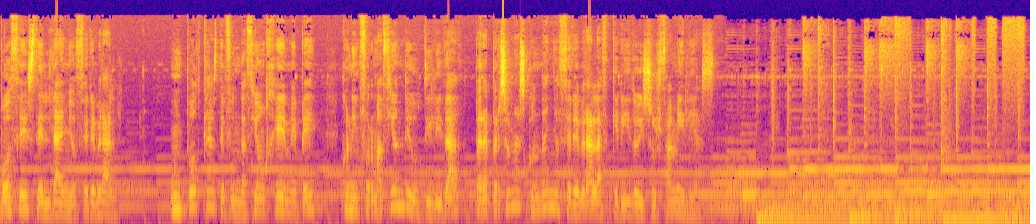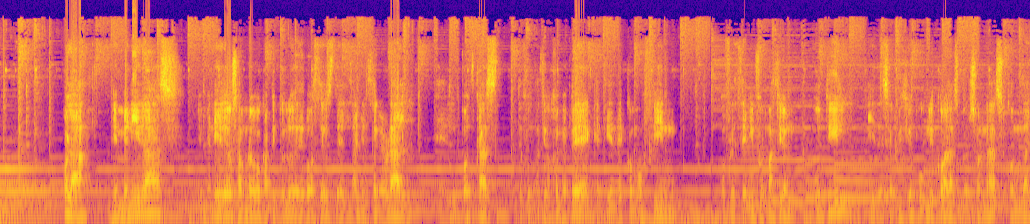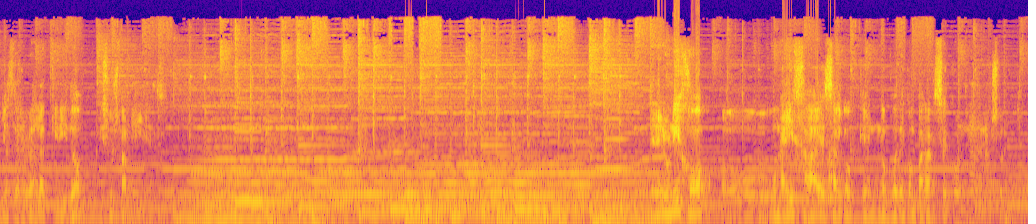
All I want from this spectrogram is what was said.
Voces del Daño Cerebral, un podcast de Fundación GMP con información de utilidad para personas con daño cerebral adquirido y sus familias. Hola, bienvenidas, bienvenidos a un nuevo capítulo de Voces del Daño Cerebral, el podcast de Fundación GMP que tiene como fin ofrecer información útil y de servicio público a las personas con daño cerebral adquirido y sus familias. Tener un hijo o una hija es algo que no puede compararse con nada en absoluto.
